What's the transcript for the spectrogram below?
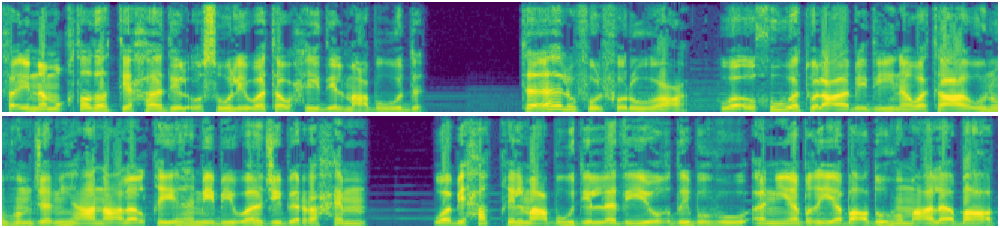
فإن مقتضى اتحاد الأصول وتوحيد المعبود تآلف الفروع وأخوة العابدين وتعاونهم جميعا على القيام بواجب الرحم وبحق المعبود الذي يغضبه أن يبغي بعضهم على بعض.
